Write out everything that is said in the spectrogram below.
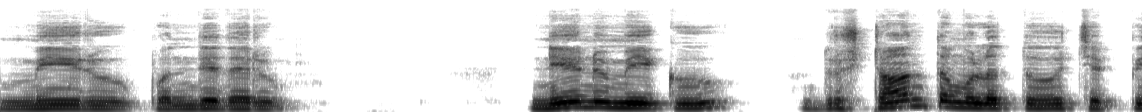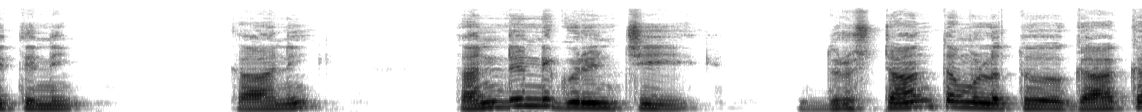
మీరు పొందెదరు. నేను మీకు దృష్టాంతములతో చెప్పితిని కాని తండ్రిని గురించి దృష్టాంతములతో గాక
